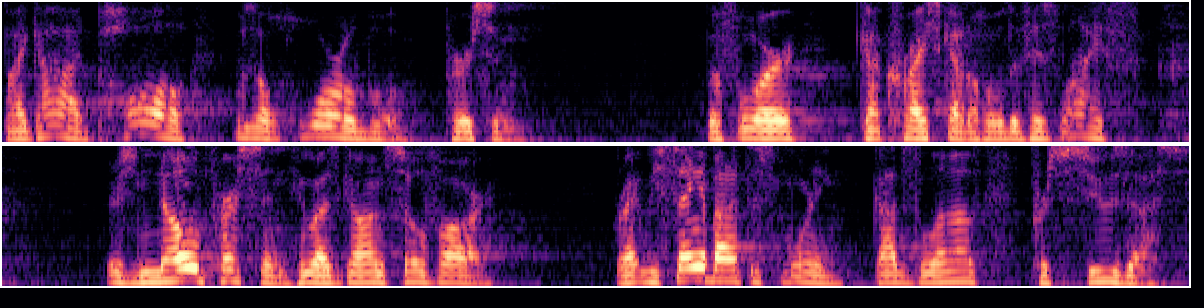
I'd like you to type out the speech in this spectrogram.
by God. Paul was a horrible person before God, Christ got a hold of his life. There's no person who has gone so far, right? We sang about it this morning. God's love pursues us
